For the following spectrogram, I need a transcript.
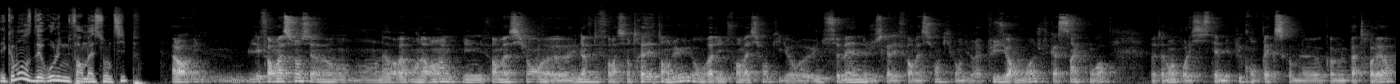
Et comment se déroule une formation type? Alors, les formations, on on a vraiment une, formation, une offre de formation très étendue. On va d'une formation qui dure une semaine jusqu'à des formations qui vont durer plusieurs mois, jusqu'à cinq mois, notamment pour les systèmes les plus complexes comme le, comme le patroleur.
